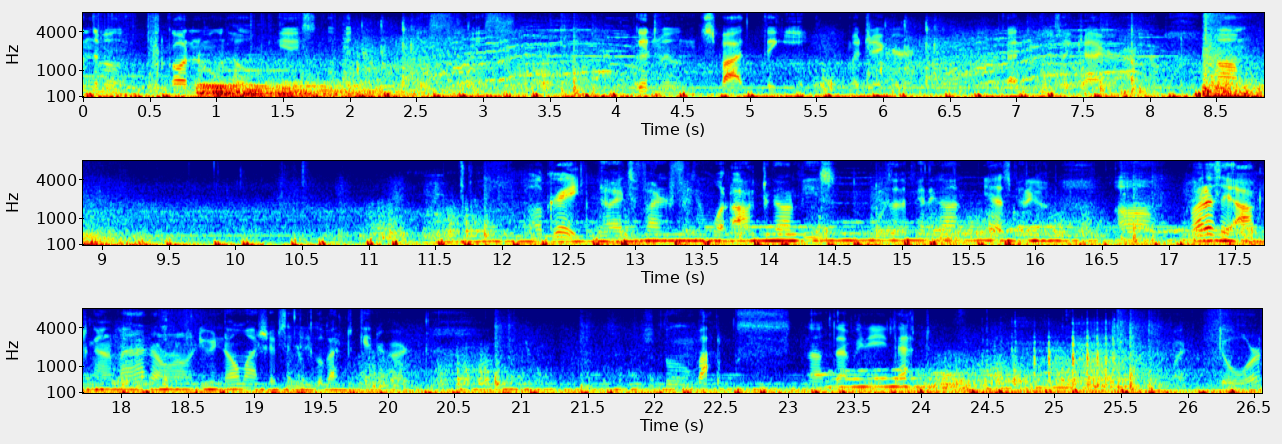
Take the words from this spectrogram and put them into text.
On the moon. Go on the moon hole. Yes. Yes. Good moon spot thingy. Majigger. That looks like Jagger. Um. Oh, great. Now I have to find freaking what octagon piece? Was that a pentagon? Yeah, it's pentagon. Um, why did I say octagon? Man, I don't know. Do you know my ships? I need to go back to kindergarten. Boombox. Not that we need that. My door.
